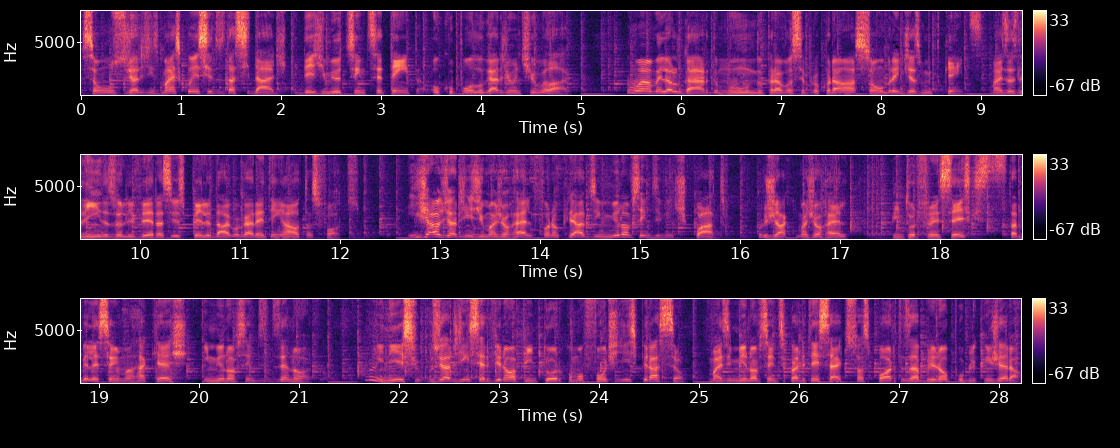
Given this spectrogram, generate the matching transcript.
são os jardins mais conhecidos da cidade e desde 1870 ocupam o lugar de um antigo lago. Não é o melhor lugar do mundo para você procurar uma sombra em dias muito quentes, mas as lindas oliveiras e o espelho d'água garantem altas fotos. E já os jardins de Majorelle foram criados em 1924 por Jacques Majorelle, pintor francês que se estabeleceu em Marrakech em 1919. No início, os jardins serviram ao pintor como fonte de inspiração, mas em 1947 suas portas abriram ao público em geral.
